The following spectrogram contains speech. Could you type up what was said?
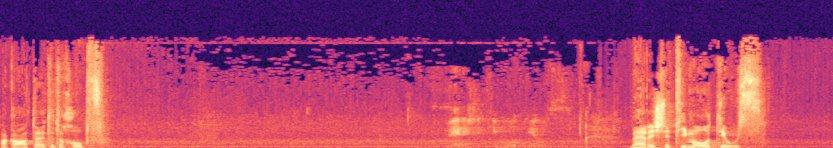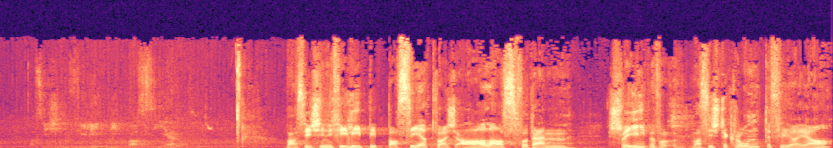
Was geht euch durch den Kopf? Wer ist der Timotheus? Wer ist der Timotheus? Was ist in Philippi passiert? Was ist Anlass von dem Schreiben? Was ist der Grund dafür, ja?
